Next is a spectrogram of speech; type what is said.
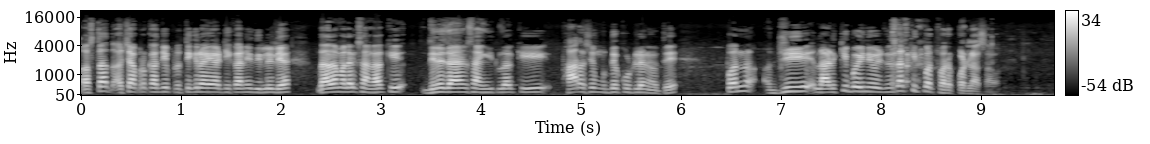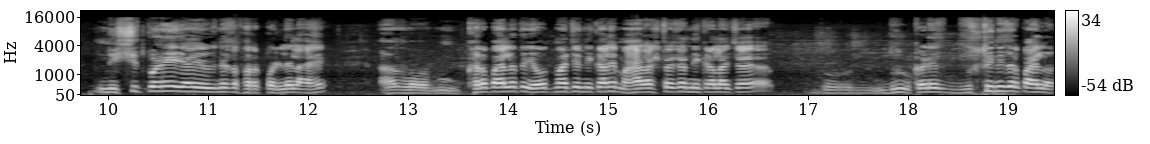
असतात अशा प्रकारची प्रतिक्रिया या ठिकाणी दिलेली आहे. दादा मला एक सांगा की दिनेश दादाने सांगितलं की फार असे मुद्दे कुठले नव्हते. पण जी लाडकी बहीण योजनेचा कितपत फरक पडला असावा? निश्चितपणे या योजनेचा फरक पडलेला आहे. खरं पाहिलं तर यवतमाळचे निकाल हे महाराष्ट्राच्या निकालाच्या दु कडे दृष्टीने जर पाहिलं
